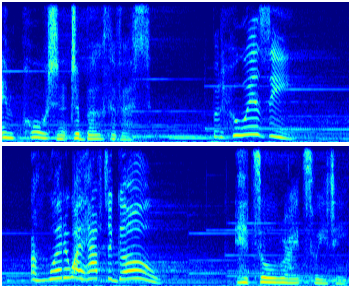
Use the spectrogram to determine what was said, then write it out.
important to both of us. But who is he? And where do I have to go? It's all right, sweetie.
